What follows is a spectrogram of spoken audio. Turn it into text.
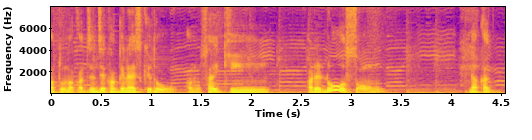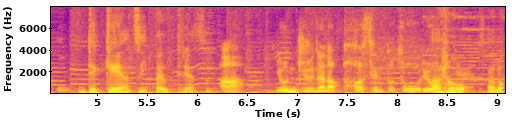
あとなんか全然関係ないですけどあの最近あれローソン？なんかでっけえやついっぱい売ってるやつ。あ47%増量あのあの、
